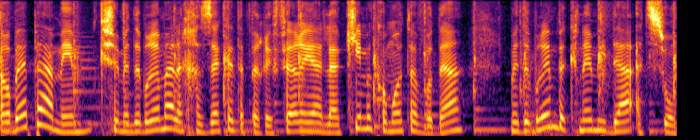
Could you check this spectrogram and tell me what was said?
הרבה פעמים, כשמדברים על לחזק את הפריפריה, להקים מקומות עבודה, מדברים בקנה מידה עצום.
